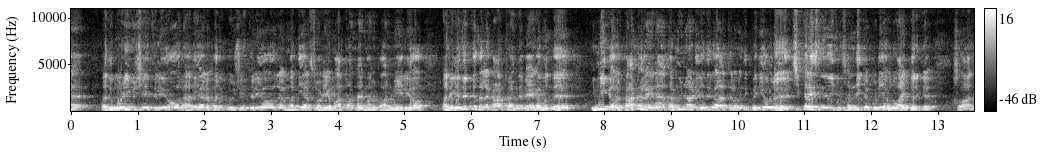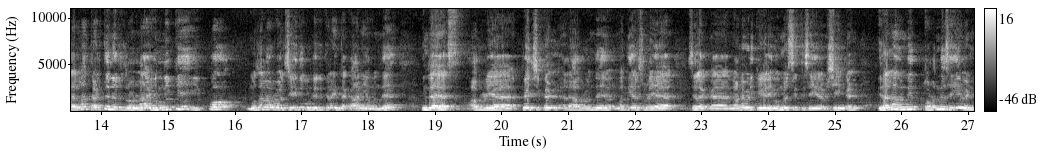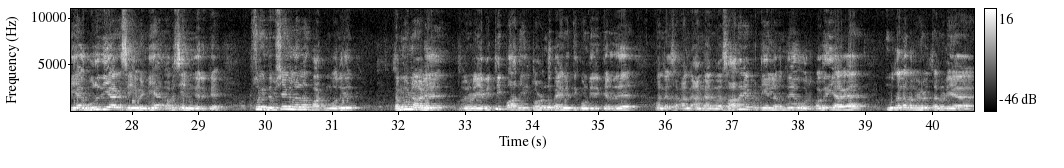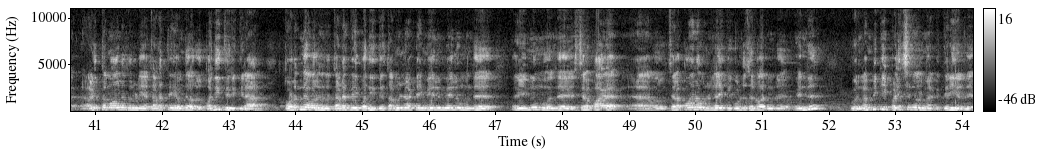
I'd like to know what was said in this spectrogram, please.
அது மொழி விஷயத்திலேயோ இல்லை அதிகார பறிப்பு விஷயத்திலேயோ இல்லை மத்திய அரசுடைய மாற்றாந்தாய் மனப்பான்மையிலேயோ அதை எதிர்க்கிறதுல காட்டுற அந்த வேகம் வந்து இன்னைக்கு அவர் காட்டலைன்னா தமிழ்நாடு எதிர்காலத்தில் வந்து பெரிய ஒரு சிக்கலை சந்தி சந்திக்கக்கூடிய ஒரு வாய்ப்பு இருக்கு. ஸோ அதெல்லாம் தடுத்து நிறுத்தணும்னா இன்னைக்கு இப்போ முதல்வர்கள் செய்து கொண்டிருக்கிற இந்த காரியம் வந்து இந்த அவருடைய பேச்சுக்கள் அல்லது அவர் வந்து மத்திய அரசுடைய சில க- நடவடிக்கைகளை விமர்சித்து செய்கிற விஷயங்கள் இதெல்லாம் வந்து தொடர்ந்து செய்ய வேண்டிய உறுதியாக செய்ய வேண்டிய அவசியம் இங்கே இருக்குது ஸோ இந்த விஷயங்கள் எல்லாம் பார்க்கும்போது தமிழ்நாடு தன்னுடைய வெற்றி பாதையில் தொடர்ந்து பயணித்துக் கொண்டிருக்கிறது. அந்த அந்த- அந்த அந்த சாதனை பட்டியலில் வந்து ஒரு பகுதியாக முதல்வர்கள் தன்னுடைய அழுத்தமான தன்னுடைய தடத்தை வந்து அவர் பதித்திருக்கிறார். தொடர்ந்து அவர் அந்த தடத்தை பதித்து தமிழ்நாட்டை மேலும் மேலும் வந்து இன்னும் வந்து சிறப்பாக ஒரு சிறப்பான ஒரு நிலைக்கு கொண்டு செல்வார் என்று என்று ஒரு நம்பிக்கை பளிச்சென்று எனக்கு தெரிகிறது.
